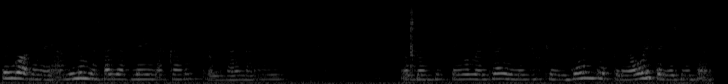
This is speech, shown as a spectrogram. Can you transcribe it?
tengo acné. A mí no me sale acné en la cara, pero me sale en las rodillas. Entonces tengo manchado y me dijo que intente, pero ahorita ya es muy tarde.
